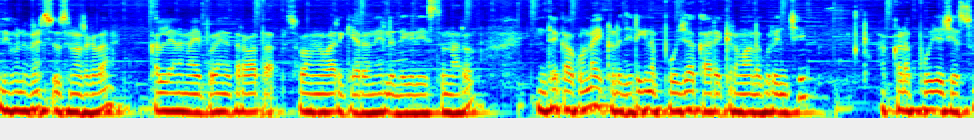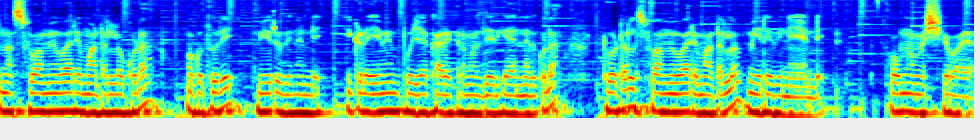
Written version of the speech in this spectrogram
ఇదిగోండి ఫ్రెండ్స్ చూస్తున్నారు కదా? కళ్యాణం అయిపోయిన తర్వాత స్వామివారికి ఎర్రనీళ్ళు దిగదీస్తున్నారు అంతేకాకుండా ఇక్కడ జరిగిన పూజా కార్యక్రమాల గురించి అక్కడ పూజ చేస్తున్న స్వామివారి మాటల్లో కూడా ఒక తూరి మీరు వినండి. ఇక్కడ ఏమేమి పూజా కార్యక్రమాలు జరిగాయి అన్నది కూడా టోటల్ స్వామివారి మాటల్లో మీరే వినేయండి. ఓం నమ శివాయ.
